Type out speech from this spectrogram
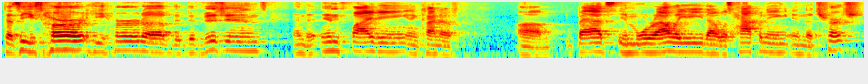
Because he's heard he heard of the divisions and the infighting and kind of um, bad immorality that was happening in the church.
